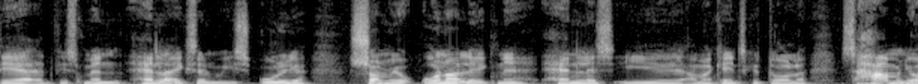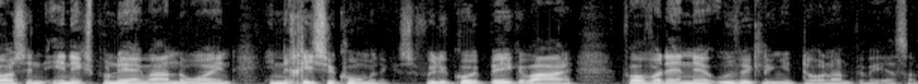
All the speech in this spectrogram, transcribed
det er, at hvis man handler eksempelvis olie, som jo underliggende handles i øh, amerikanske dollar, så har man jo også en, en eksponering med andre ord, en, en risiko, men det kan selvfølgelig gå i begge veje for, hvordan øh, udviklingen i dollaren bevæger sig.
